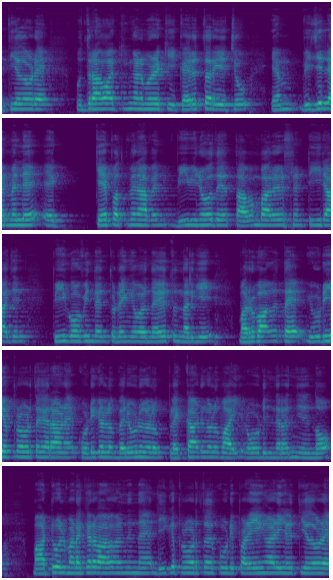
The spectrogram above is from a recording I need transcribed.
എത്തിയതോടെ മുദ്രാവാക്യങ്ങൾ മുഴക്കി കരുത്തറിയിച്ചു. M Vijil M L A K Padmanabhan V Vinod തവം ബാലകൃഷ്ണൻ ടി രാജൻ പി ഗോവിന്ദൻ തുടങ്ങിയവർ നേതൃത്വം നൽകി. മറുഭാഗത്തെ യു ഡി എഫ് പ്രവർത്തകരാണ് കൊടികളും ബലൂണുകളും പ്ലക്കാർഡുകളുമായി റോഡിൽ നിറഞ്ഞു നിന്നു. മാട്ടൂൽ മടക്കര ഭാഗങ്ങളിൽ നിന്ന് ലീഗ് പ്രവർത്തകർ കൂടി പഴയങ്ങാടിയിലെത്തിയതോടെ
